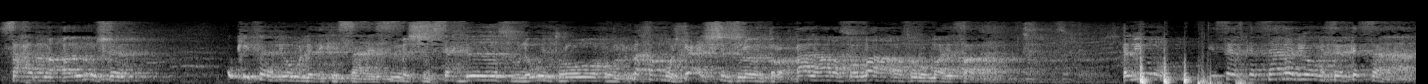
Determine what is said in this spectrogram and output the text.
الصحابة ما قالوا قالولوش وكيف اليوم الذي كسانا يسمى الشمس تحبس ولا وين تروح؟ ما خموش كاع الشمس ولا وين تروح؟ قالها رسول الله رسول الله صادق. اليوم سيرك السنة اليوم سيرك السنة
